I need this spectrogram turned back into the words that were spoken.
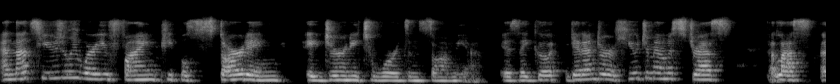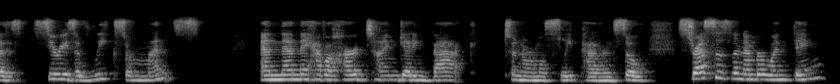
And that's usually where you find people starting a journey towards insomnia is they go get under a huge amount of stress that lasts a series of weeks or months and then they have a hard time getting back to normal sleep patterns. So stress is the number one thing.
